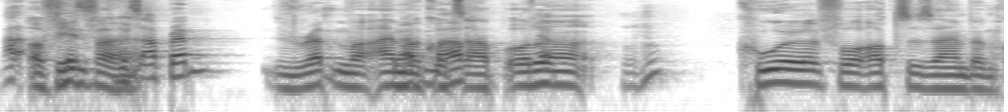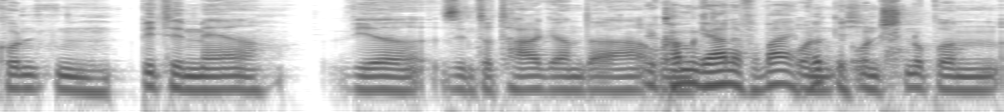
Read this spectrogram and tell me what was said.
Auf jeden Fall. Willst du abrappen? Rappen wir einmal Rappen kurz ab. ab, oder? Cool vor Ort zu sein beim Kunden. Bitte mehr. Wir sind total gern da. Wir kommen gerne vorbei, Und, und schnuppern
